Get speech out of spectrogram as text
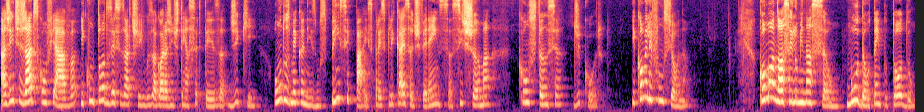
A gente já desconfiava e com todos esses artigos agora a gente tem a certeza de que um dos mecanismos principais para explicar essa diferença se chama constância de cor. E como ele funciona? Como a nossa iluminação muda o tempo todo,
